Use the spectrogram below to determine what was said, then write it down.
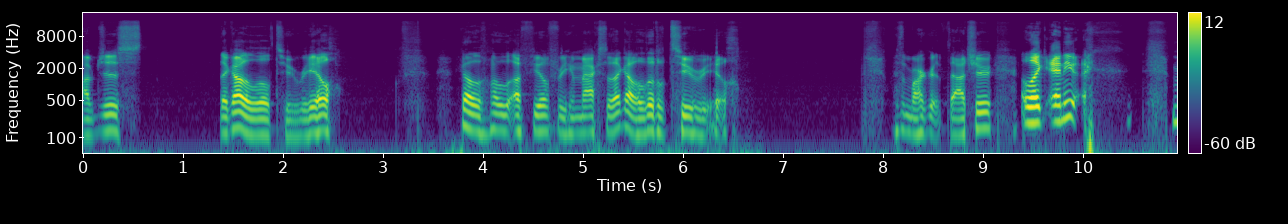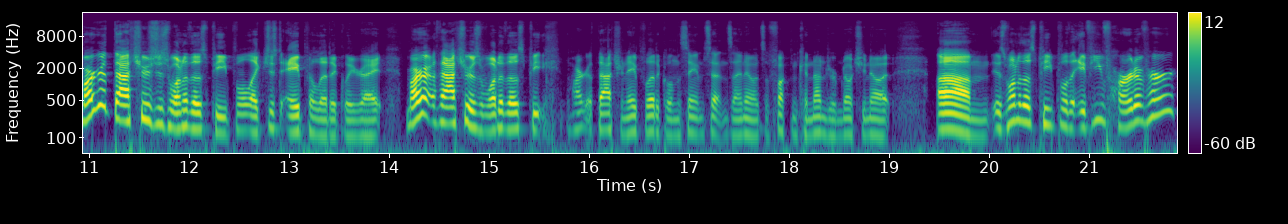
I'm just. That got a little too real. Got a, I feel for you, Max, but that got a little too real. With Margaret Thatcher. Like, any. Margaret Thatcher is just one of those people, like, just apolitically, right? Margaret Thatcher is one of those people. Margaret Thatcher and apolitical in the same sentence, I know. It's a fucking conundrum, don't you know it? Um, is one of those people that if you've heard of her,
